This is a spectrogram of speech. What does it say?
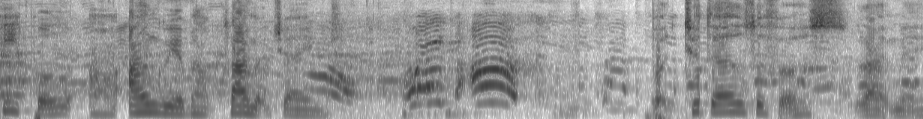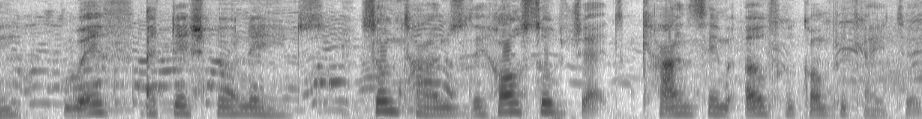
People are angry about climate change. Wake up! But to those of us, like me, with additional needs, sometimes the whole subject can seem overcomplicated.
